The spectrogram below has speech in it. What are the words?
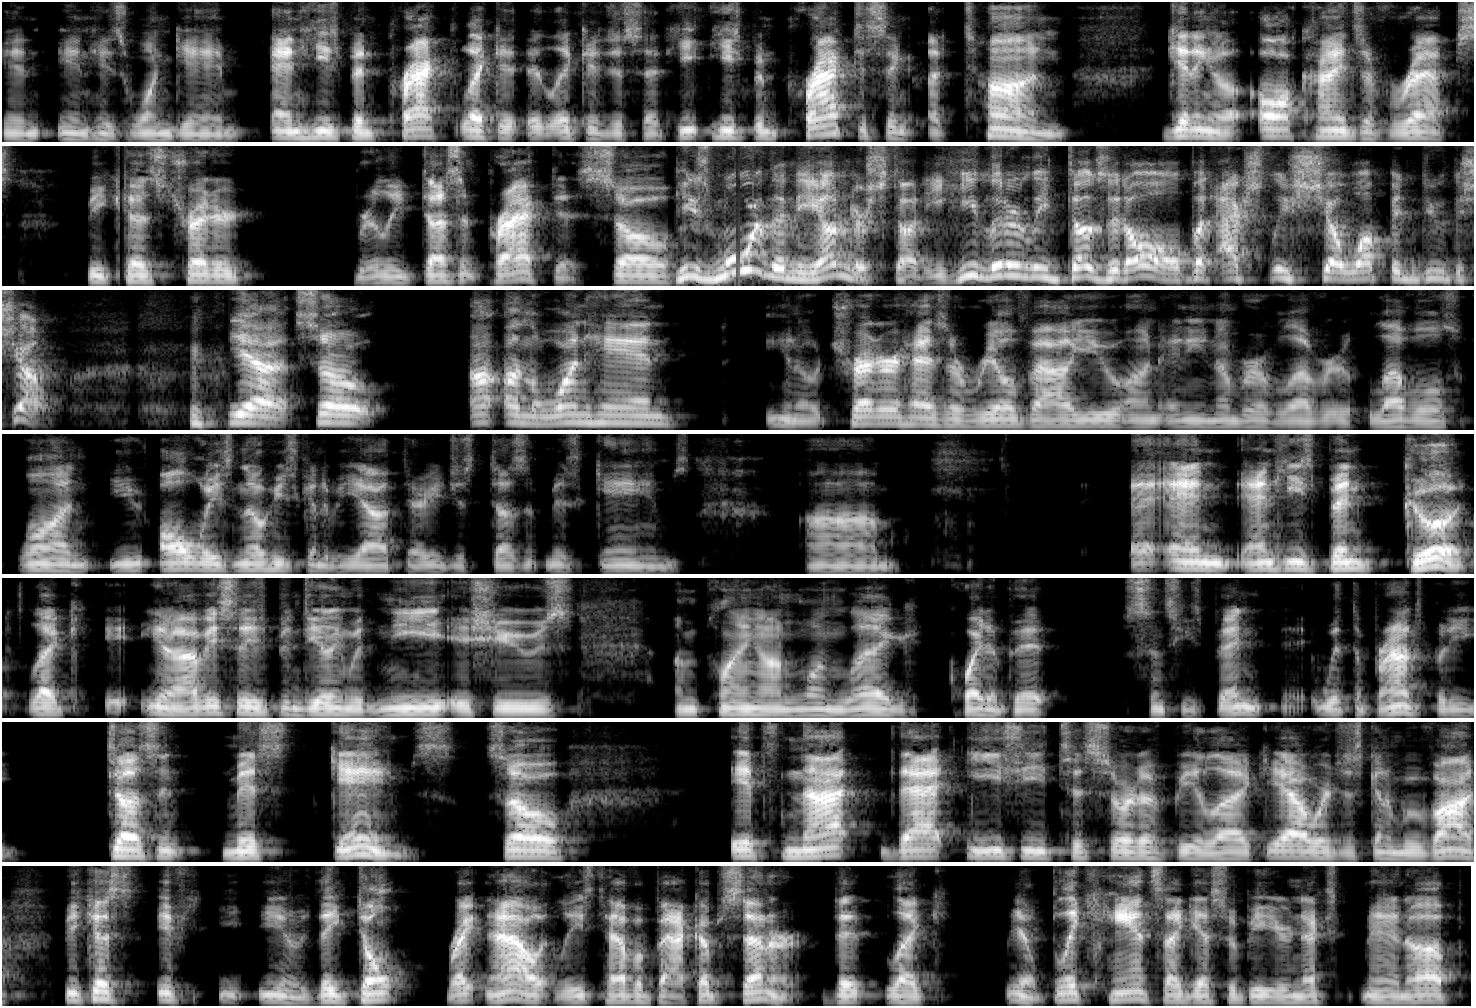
in in his one game, and he's been pract like like I just said, he he's been practicing a ton, getting a, all kinds of reps because Tretter really doesn't practice. So he's more than the understudy. He literally does it all, but actually show up and do the show. yeah. So uh, on the one hand, you know, Tretter has a real value on any number of lever- levels. One, you always know he's going to be out there. He just doesn't miss games. Um, and and he's been good. Like you know, obviously he's been dealing with knee issues. I'm playing on one leg quite a bit since he's been eh, with the Browns, but he doesn't miss games. So it's not that easy to sort of be like, yeah, we're just going to move on because if you know they don't right now at least have a backup center that like you know Blake Hance I guess would be your next man up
